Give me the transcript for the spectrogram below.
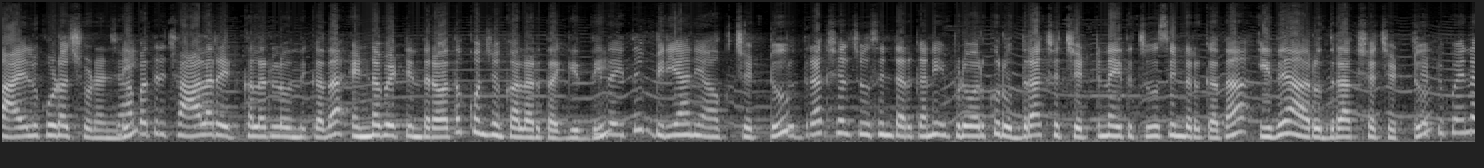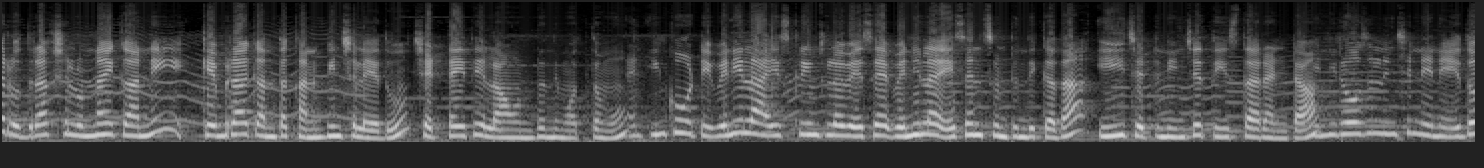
కాయలు కూడా చూడండి. జాపత్రి చాలా రెడ్ కలర్లో ఉంది కదా ఎండబెట్టిన తర్వాత కొంచెం కలర్ తగ్గిద్ది. ఇదైతే బిర్యానీ ఆకు చెట్టు. రుద్రాక్షలు చూసింటారు కానీ ఇప్పటి వరకు రుద్రాక్ష చెట్టునైతే చూసిండరు కదా ఇదే ఆ రుద్రాక్ష చెట్టు. చెట్టు పైన రుద్రాక్షలు ఉన్నాయి కానీ కెమెరాకి అంత కనిపించలేదు. చెట్టు అయితే ఇలా ఉంటుంది మొత్తము. ఇంకొకటి వెనిలా ఐస్ క్రీమ్స్లో వేసే వెనిలా ఎసెన్స్ ఉంటుంది కదా ఈ చెట్టు నుంచే తీస్తారంట. ఇన్ని రోజుల నుంచి నేను ఏదో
